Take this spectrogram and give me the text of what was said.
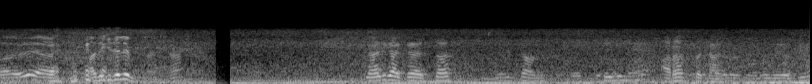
Allah öyle ya. Hadi gidelim. Geldik arkadaşlar. Selim'le Aras'ta karşısında yazıyor.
